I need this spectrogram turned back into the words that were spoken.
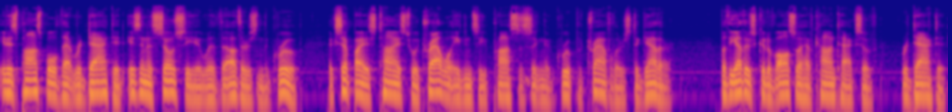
It is possible that Redacted isn't associated with the others in the group, except by his ties to a travel agency processing a group of travelers together. But the others could have also have contacts of Redacted.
